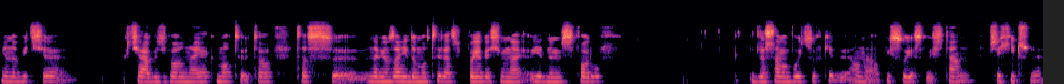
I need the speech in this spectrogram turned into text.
Mianowicie chciała być wolna jak motyl. To, to nawiązanie do motyla pojawia się na jednym z forów dla samobójców, kiedy ona opisuje swój stan psychiczny.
